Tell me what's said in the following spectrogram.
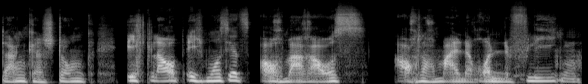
Danke, Stunk. Ich glaube, ich muss jetzt auch mal raus. Auch noch mal eine Runde fliegen.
